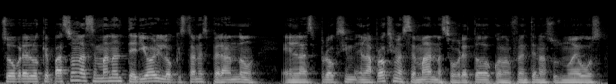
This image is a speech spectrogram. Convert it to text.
sobre lo que pasó en la semana anterior y lo que están esperando en, las en la próxima semana, sobre todo cuando enfrenten a sus nuevos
